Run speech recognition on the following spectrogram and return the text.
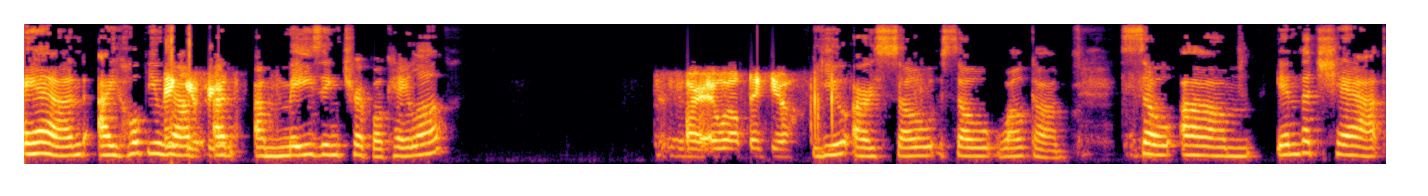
And I hope you Thank have you. an amazing trip. Okay, love? All right, I will. Thank you. You are so, so welcome. So um, in the chat,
